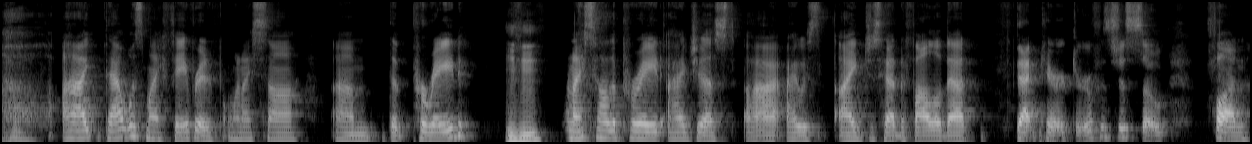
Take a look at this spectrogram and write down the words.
Oh, I that was my favorite when I saw um, the parade. Mm-hmm. When I saw the parade, I just uh, I was I just had to follow that that character. It was just so fun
